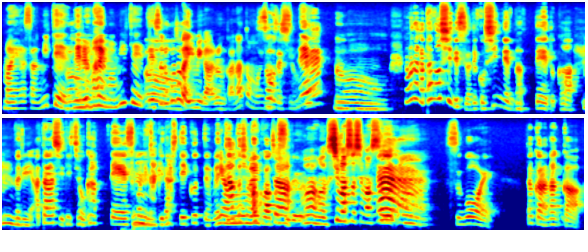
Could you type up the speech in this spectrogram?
毎朝見て、うん。寝る前も見てってうん。することが意味があるんかなと思いそうますしね。ですよね。うん。うんでもなんか楽しいですよね。こう新年になってとか、うん。新しい手帳があって、そこに書き出していくってめっちゃ私ワクワクする。まあ、しますします。ねえ。すごい。だからなんか、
